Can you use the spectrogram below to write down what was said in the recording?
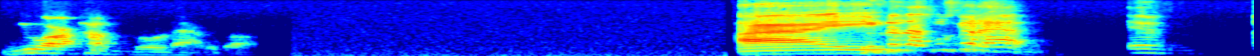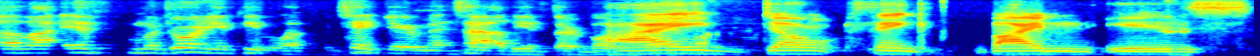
You are comfortable with that result? I Because that's what's gonna happen if a lot if majority of people take your mentality if they're voting. I don't think Biden is.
